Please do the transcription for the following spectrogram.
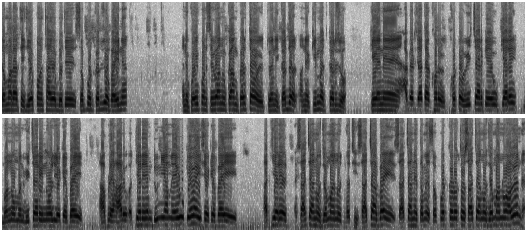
તમારાથી જે પણ થાય બધે સપોર્ટ કરજો ભાઈને. અને કોઈ પણ સેવાનું કામ કરતા હોય તો એની કદર અને કિંમત કરજો. કે એને આગળ જતા ખોટો વિચાર કે એવું ક્યારેય મનોમન વિચારી ન લે કે ભાઈ, આપણે સારું અત્યારે એમ દુનિયામાં એવું કહેવાય છે કે ભાઈ, અત્યારે સાચાનો જમાનો જ નથી. સાચા ભાઈ, સાચાને તમે સપોર્ટ કરો તો સાચાનો જમાનો આવે ને.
